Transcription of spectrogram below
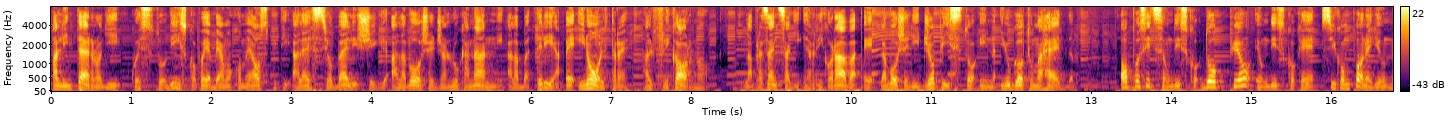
All'interno di questo disco poi abbiamo come ospiti Alessio Beliscig alla voce, Gianluca Nanni alla batteria e inoltre al flicorno la presenza di Enrico Rava e la voce di Joe Pisto in You Go To My Head. Opposites è un disco doppio, è un disco che si compone di un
